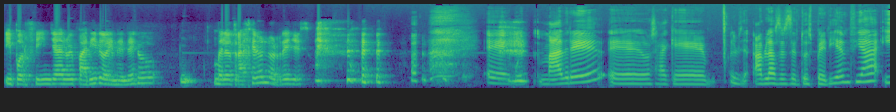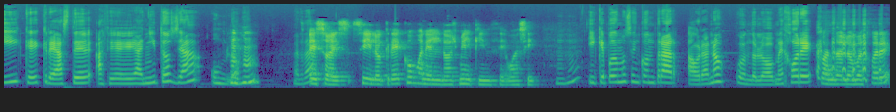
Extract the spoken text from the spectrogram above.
y por fin ya lo he parido en enero, me lo trajeron los reyes. Eh, madre, eh, o sea que hablas desde tu experiencia y que creaste hace añitos ya un blog. ¿Verdad? Eso es, sí, lo creé como en el 2015 o así. ¿Y qué podemos encontrar? Ahora no, cuando lo mejore. Cuando lo mejore.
